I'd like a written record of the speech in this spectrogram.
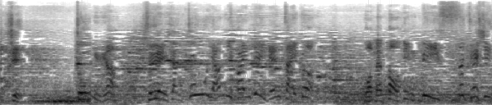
但是终于啊谁愿像猪羊一般任人宰割我们抱定必死的决心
